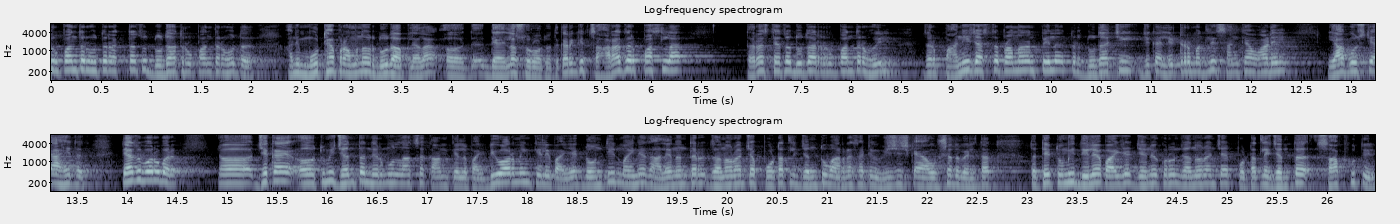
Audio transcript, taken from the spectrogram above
रूपांतर होतं रक्ताचं दुधात रूपांतर होतं आणि मोठ्या प्रमाणावर दूध आपल्याला द- द्यायला सुरुवात होते. कारण की चारा जर पचला तरच त्याचं दुधात रूपांतर होईल. जर पाणी जास्त प्रमाणात पिलं तर दुधाची जी काय लिटरमधली संख्या वाढेल या गोष्टी आहेतच. त्याचबरोबर जे काय तुम्ही जंत निर्मूलनाचं काम केलं पाहिजे डिवॉर्मिंग केली पाहिजे. एक दोन तीन महिने झाल्यानंतर जनावरांच्या पोटातले जंतू मारण्यासाठी विशेष काय औषधं भेटतात तर ते तुम्ही दिले पाहिजेत जेणेकरून जनावरांच्या पोटातले जंत साफ होतील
